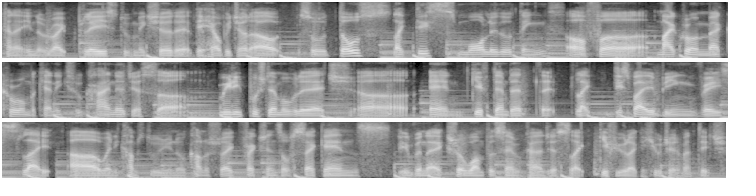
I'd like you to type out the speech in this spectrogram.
kind of in the right place to make sure that they help each other out. So those like these small little things of uh, micro and macro mechanics will kind of just um, really push them over the edge uh, and give them that that like despite it being very slight uh, when it comes to you know Counter Strike fractions of seconds, even an extra one percent kind of just like give you like a huge advantage.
